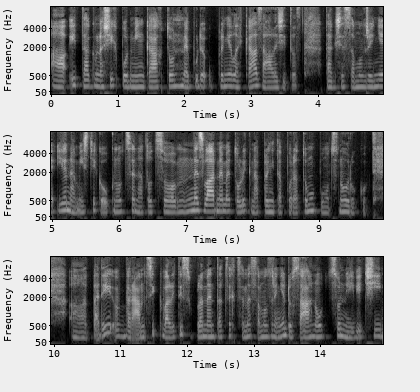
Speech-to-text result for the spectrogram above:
a i tak v našich podmínkách to nebude úplně lehká záležitost. Takže samozřejmě je na místě kouknout se na to, co nezvládneme tolik naplnit a podat tomu pomocnou ruku. Eh, tady v rámci kvality suplementace chceme samozřejmě dosáhnout co největší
